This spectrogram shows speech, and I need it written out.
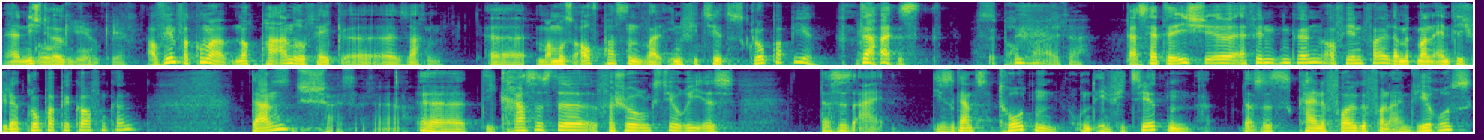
Ja, nicht Okay, irgendwo. Auf jeden Fall, guck mal, noch ein paar andere Fake-Sachen. Äh, man muss aufpassen, weil infiziertes Klopapier da ist. Das ist proper, Alter. Das hätte ich äh, erfinden können, auf jeden Fall, damit man endlich wieder Klopapier kaufen kann. Dann Scheiße, Alter, äh, die krasseste Verschwörungstheorie ist, das ist ein, diese ganzen Toten und Infizierten, das ist keine Folge von einem Virus,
